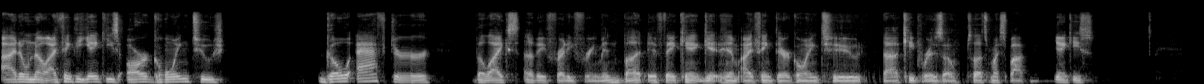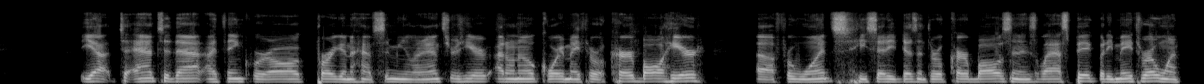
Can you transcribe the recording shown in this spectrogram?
I don't know. I think the Yankees are going to go after the likes of a Freddie Freeman, but if they can't get him, I think they're going to uh, keep Rizzo. So that's my spot. Yankees. Yeah, to add to that, I think we're all probably going to have similar answers here. I don't know. Corey may throw a curveball here. Uh, for once, he said he doesn't throw curveballs in his last pick, but he may throw one.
